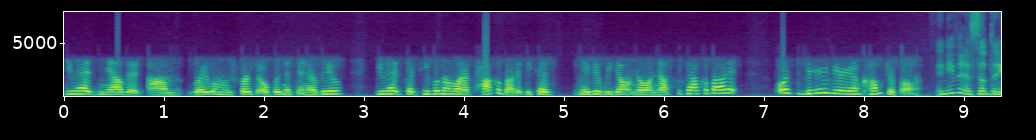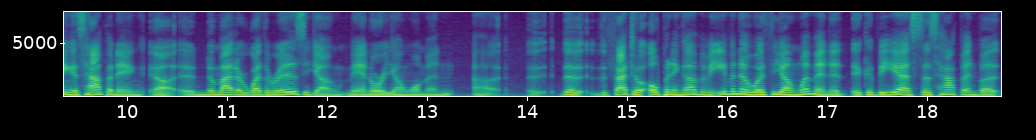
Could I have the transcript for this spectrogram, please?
you had nailed it um, right when we first opened this interview. You had said people don't want to talk about it because maybe we don't know enough to talk about it, or it's very, very uncomfortable. And even if something is happening, uh, no matter whether it is a young man or a young woman, uh, the the fact of opening up. I mean, even with young women, it, it could be yes, this happened, but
